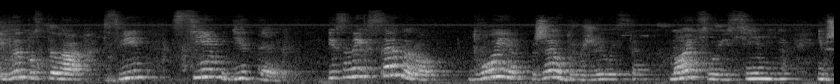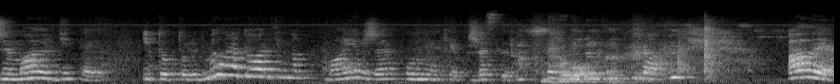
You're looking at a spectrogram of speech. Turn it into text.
і випустила в світ сім дітей. Із них семеро, двоє вже одружилися, мають свої сім'ї і вже мають дітей. І тобто Людмила Едуардівна має вже онуків. Шестеро. Але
